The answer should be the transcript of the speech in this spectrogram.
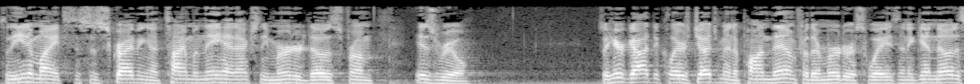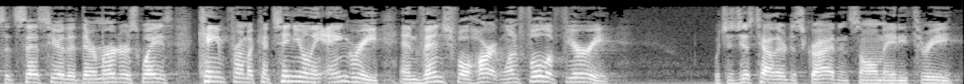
So the Edomites, this is describing a time when they had actually murdered those from Israel. So here God declares judgment upon them for their murderous ways. And again, notice it says here that their murderous ways came from a continually angry and vengeful heart, one full of fury, which is just how they're described in Psalm 83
